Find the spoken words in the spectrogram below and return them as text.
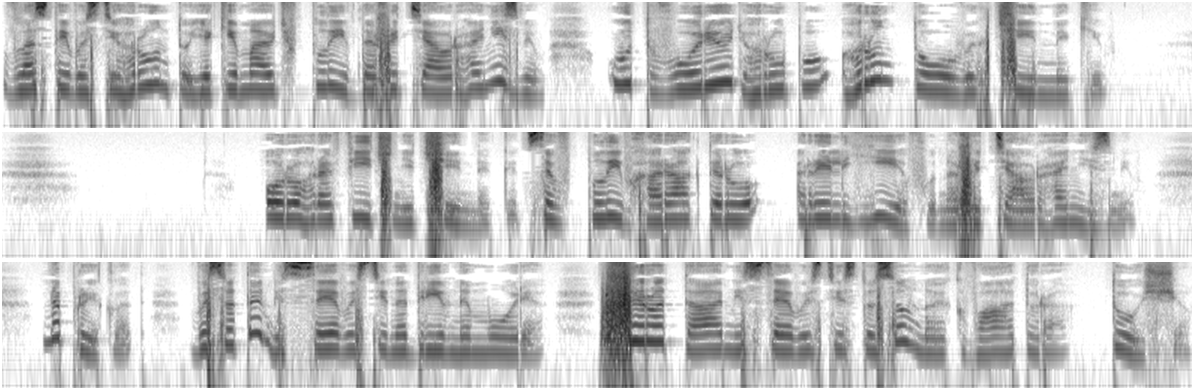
Властивості ґрунту, які мають вплив на життя організмів, утворюють групу ґрунтових чинників. Орографічні чинники це вплив характеру рельєфу на життя організмів. Наприклад, висота місцевості над рівнем моря, широта місцевості стосовно екватора тощо.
